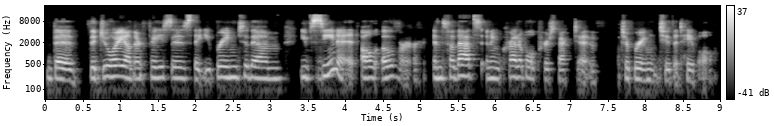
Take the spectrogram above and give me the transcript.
the the joy on their faces that you bring to them. You've seen it all over, and so that's an incredible perspective to bring to the table.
